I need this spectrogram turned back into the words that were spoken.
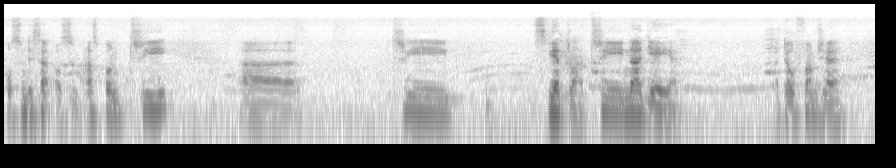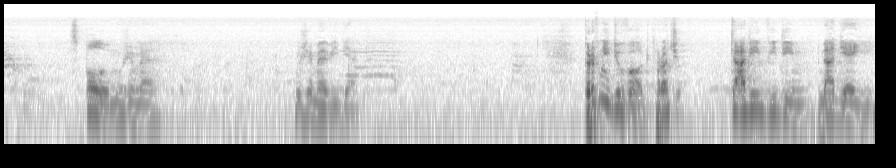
88 aspoň tři, uh, tři světla, tři naděje. A doufám, že spolu můžeme, můžeme vidět. První důvod, proč tady vidím naději,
